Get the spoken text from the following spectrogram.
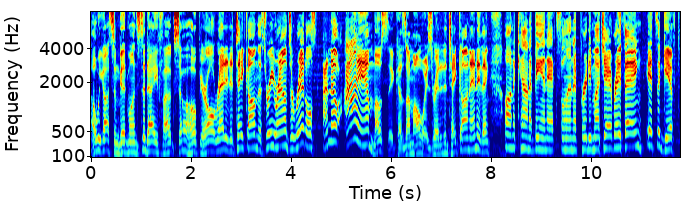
Oh, we got some good ones today, folks, so I hope you're all ready to take on the three rounds of riddles. I know I am, mostly because I'm always ready to take on anything on account of being excellent at pretty much everything. It's a gift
